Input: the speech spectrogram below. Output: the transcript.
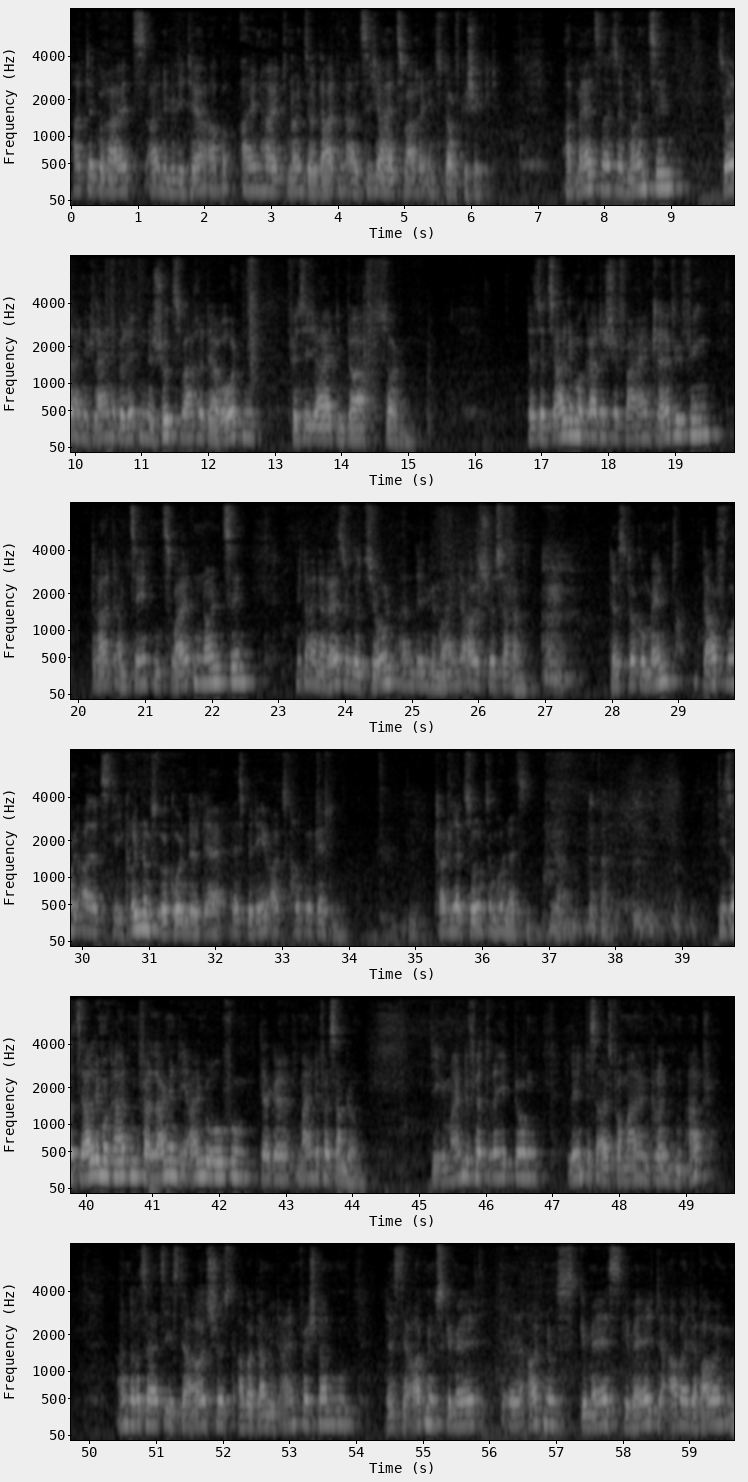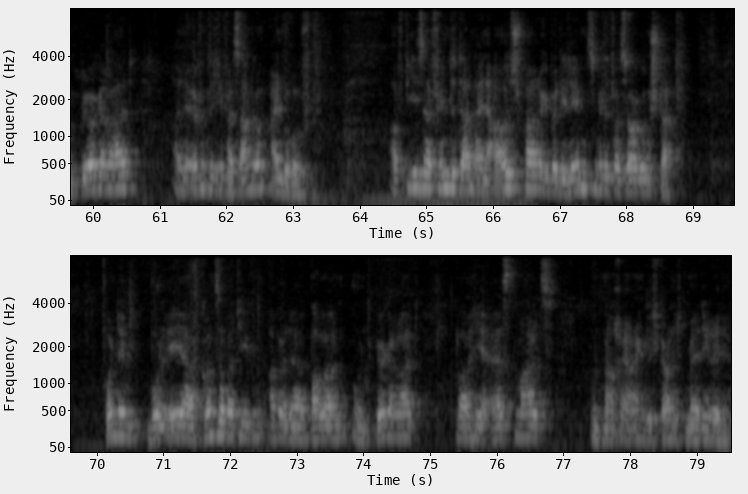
hatte bereits eine Militäreinheit neun Soldaten als Sicherheitswache ins Dorf geschickt. Ab März 1919 soll eine kleine berittene Schutzwache der Roten für Sicherheit im Dorf sorgen. Der sozialdemokratische Verein Gräfelfing trat am 10.02.19 mit einer Resolution an den Gemeindeausschuss heran. Das Dokument darf wohl als die Gründungsurkunde der SPD-Ortsgruppe gelten. Gratulation zum 100. Ja. Die Sozialdemokraten verlangen die Einberufung der Gemeindeversammlung. Die Gemeindevertretung lehnt es aus formalen Gründen ab. Andererseits ist der Ausschuss aber damit einverstanden, dass der ordnungsgemäß, äh, ordnungsgemäß gewählte Arbeiter-, Bauern- und Bürgerrat eine öffentliche Versammlung einberuft. Auf dieser findet dann eine Aussprache über die Lebensmittelversorgung statt. Von dem wohl eher konservativen Arbeiter-, Bauern- und Bürgerrat war hier erstmals und nachher eigentlich gar nicht mehr die Rede.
